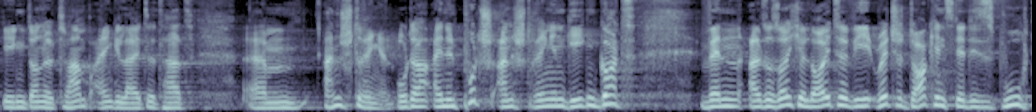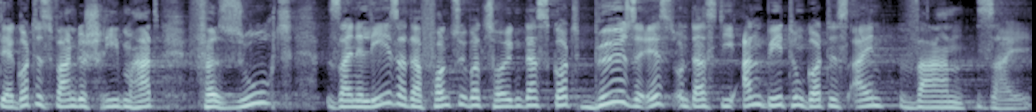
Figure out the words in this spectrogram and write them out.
gegen Donald Trump eingeleitet hat, ähm, anstrengen oder einen Putsch anstrengen gegen Gott. Wenn also solche Leute wie Richard Dawkins, der dieses Buch Der Gotteswahn geschrieben hat, versucht, seine Leser davon zu überzeugen, dass Gott böse ist und dass die Anbetung Gottes ein Wahn sei.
